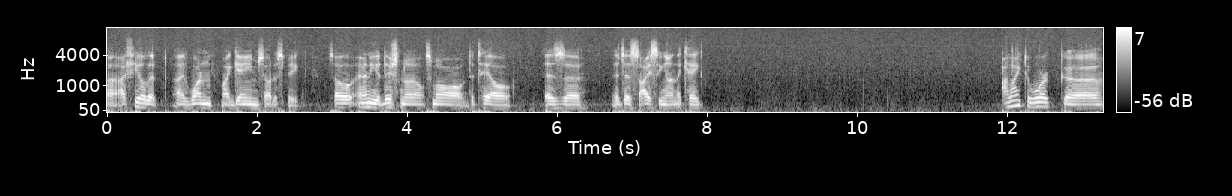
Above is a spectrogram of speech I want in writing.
uh, I feel that I've won my game, so to speak. So any additional small detail is, uh, is just icing on the cake. I like to work uh,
